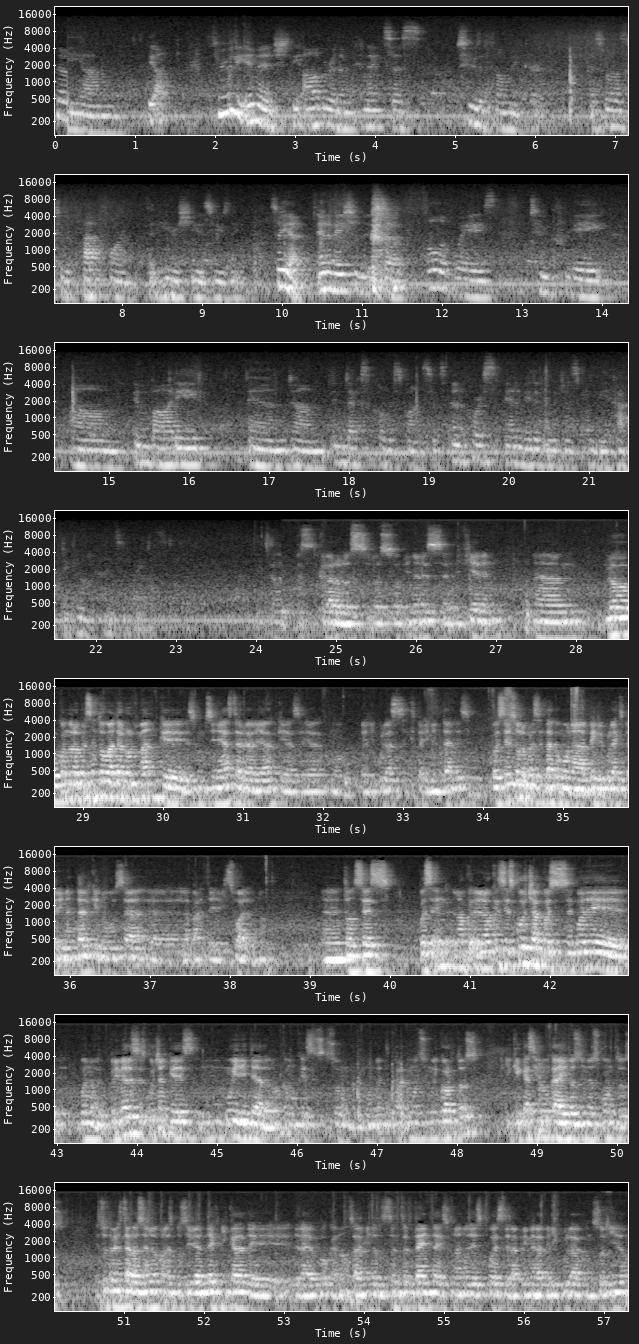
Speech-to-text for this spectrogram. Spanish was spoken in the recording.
The, um, the, through the image, the algorithm connects us to the filmmaker as well as to the platform that he or she is using. So yeah, animation is uh, Lo, presentó Walter Ruttmann, que es un cineasta en realidad, que hace como películas experimentales, pues eso lo presenta como una película experimental que no usa eh, la parte visual, ¿no? Entonces, pues en lo, en lo, que se escucha, pues se puede, bueno, primero se escuchan que es muy editado, ¿no? Como que son fragmentos muy cortos y que casi nunca hay dos niños juntos. Esto también está relacionado con la posibilidad técnica de, de la época, ¿no? O sea, 1930 es un año después de la primera película con sonido,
